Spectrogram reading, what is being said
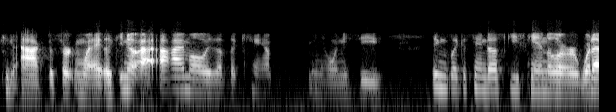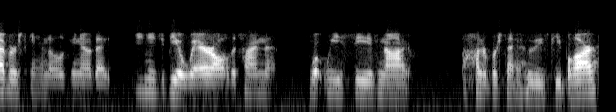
can act a certain way. Like, you know, I, I'm always of the camp. You know, when you see things like a Sandusky scandal or whatever scandals, you know, that you need to be aware all the time that what we see is not 100% who these people are.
